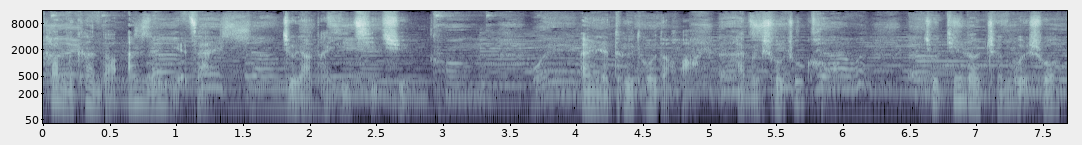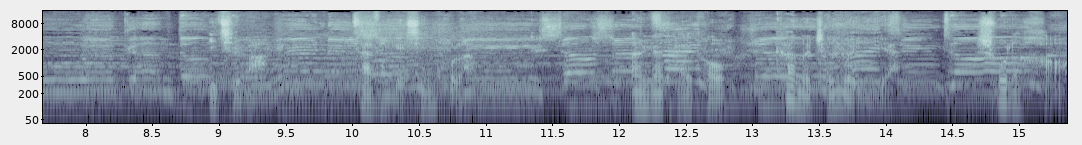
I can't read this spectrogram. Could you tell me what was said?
他们看到安然也在，就让他一起去。安然推脱的话还没说出口，就听到陈伟说：“一起吧，采访也辛苦了。”安然抬头看了陈伟一眼，说了好。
